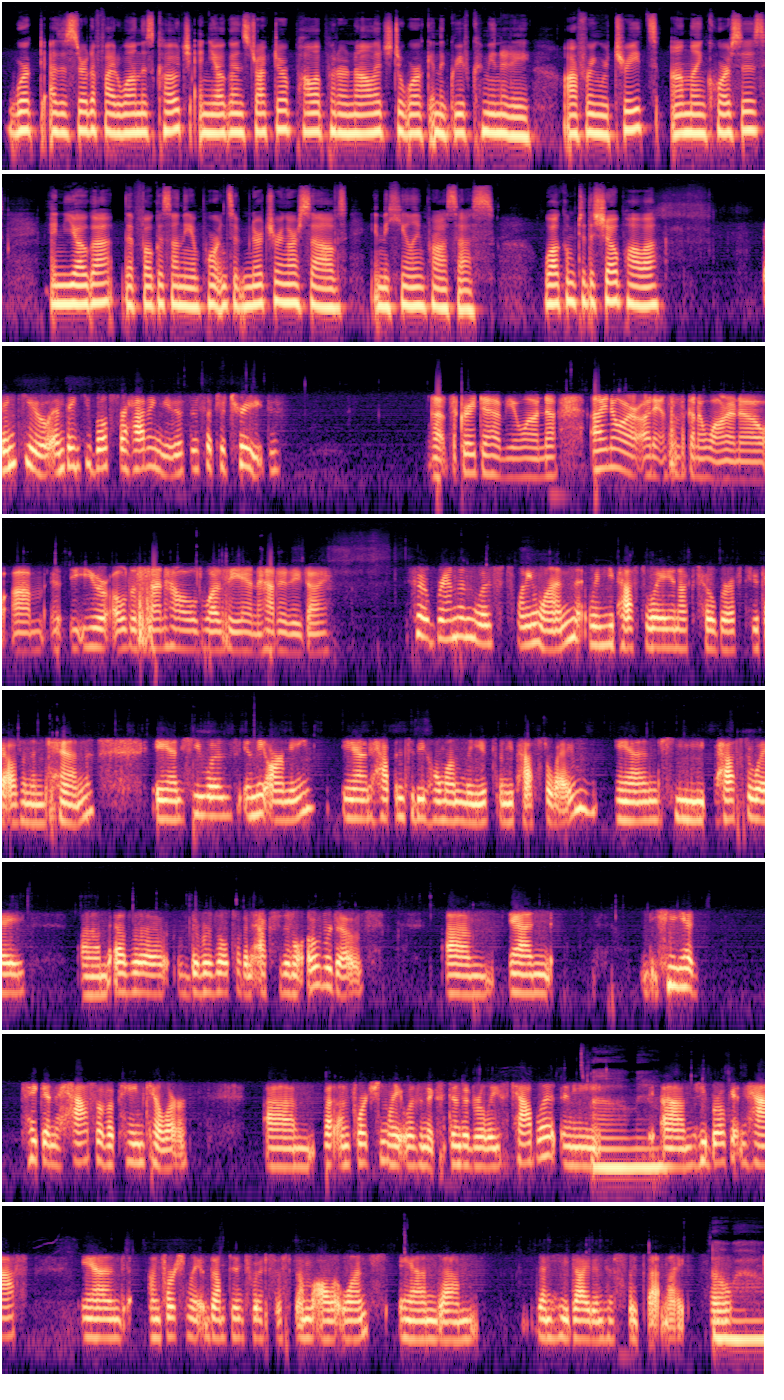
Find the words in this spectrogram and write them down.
worked as a certified wellness coach and yoga instructor, Paula put her knowledge to work in the grief community, offering retreats, online courses, and yoga that focus on the importance of nurturing ourselves in the healing process. Welcome to the show, Paula. Thank you, and thank you both for having me. This is such a treat. That's great to have you on. Now, I know our audience is going to want to know um, your oldest son. How old was he, and how did he die? So Brandon was 21 when he passed away in October of 2010, and he was in the Army and happened to be home on leave when he passed away. And he passed away um, as a the result of an accidental overdose. Um, and he had taken half of a painkiller, um, but unfortunately, it was an extended release tablet, and he oh, he broke it in half and unfortunately it dumped into his system all at once and um, then he died in his sleep that night so oh, wow.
